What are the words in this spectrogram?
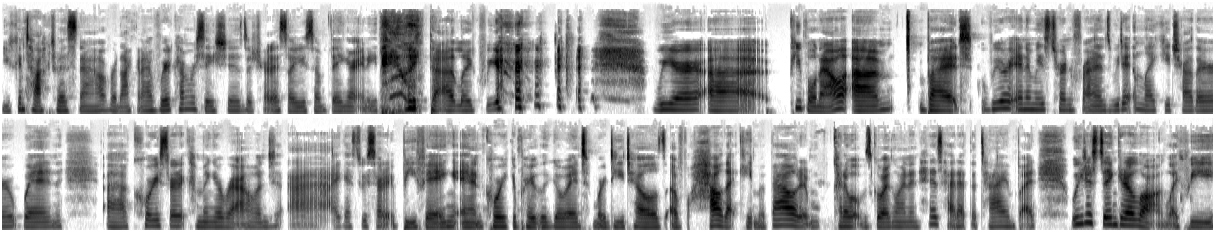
you can talk to us now. We're not going to have weird conversations or try to sell you something or anything like that. Like we are, we are uh, people now. Um, but we were enemies turned friends. We didn't like each other when uh, Corey started coming around. Uh, I guess we started beefing, and Corey could probably go into more details of how that came about and kind of what was going on in his head at the time. But we just didn't get along. Like we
